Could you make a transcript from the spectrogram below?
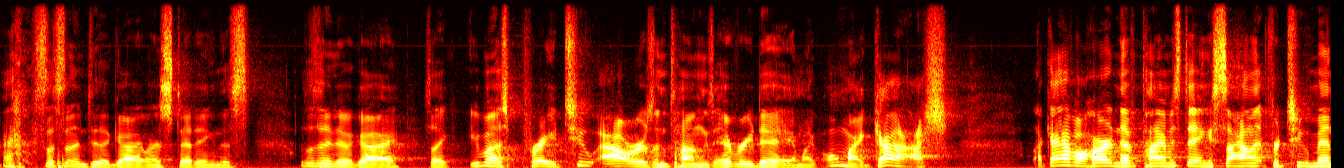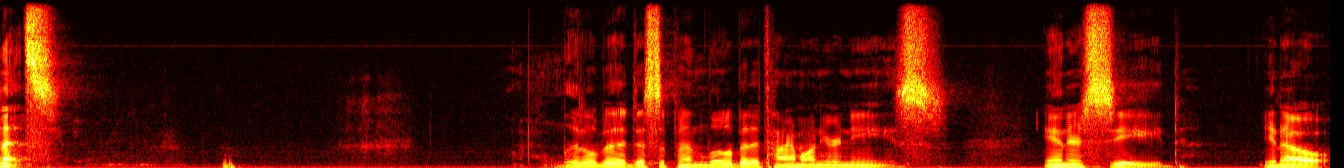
I was listening to a guy when I was studying this I was listening to a guy. It's like, you must pray two hours in tongues every day. I'm like, oh my gosh. Like, I have a hard enough time staying silent for two minutes. A little bit of discipline, a little bit of time on your knees. Intercede. You know,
